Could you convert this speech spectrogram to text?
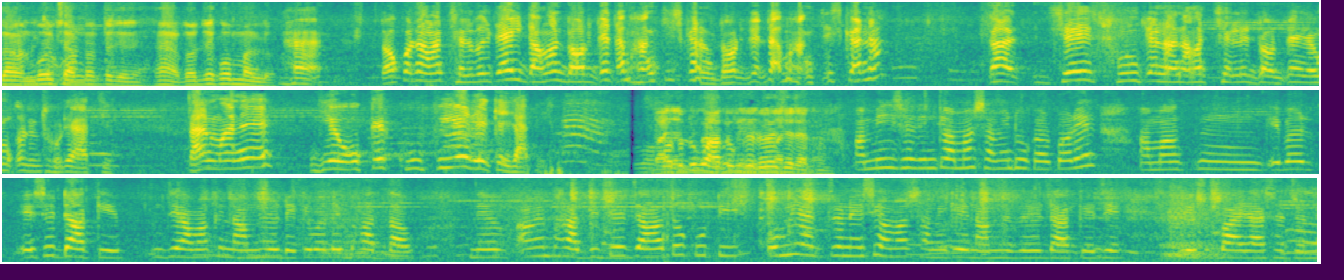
দাঁড়ান বলছি আপনারটা জেনে। হ্যাঁ দরজা কোপ মারলো। হ্যাঁ তখন আমার ছেলে বলছে এই আমার দরজাটা ভাঙছিস কেন? দরজাটা ভাঙছিস কেন? তা সে শুনছে না আমার ছেলে দরজা এরকম করে ধরে আছে। তার মানে যে ওকে কুপিয়ে রেখে যাবে। কতটুকু আতঙ্কে রয়েছে এখন? আমি সেদিনকে আমার স্বামী ঢোকার পরে আমাকে এবার এসে ডাকে যে আমাকে নাম ধরে ডেকে বলে ভাত দাও। নে আমি ভাত দিতে যাওয়া তো কুটি অমনি একজন এসে আমার স্বামীকে নাম ধরে ডাকে যে এসে বাইরে আসার জন্য।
